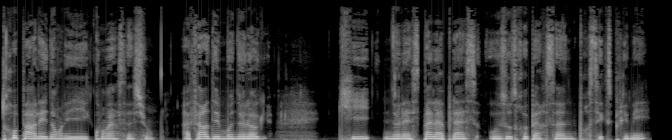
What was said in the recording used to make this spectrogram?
trop parler dans les conversations, à faire des monologues qui ne laissent pas la place aux autres personnes pour s'exprimer.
